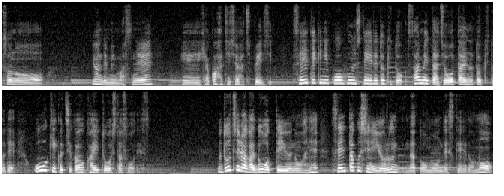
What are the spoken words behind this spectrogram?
その読んでみますね、えー、188ページ。性的に興奮している時と冷めた状態の時とで大きく違う回答をしたそうです。どちらがどうっていうのはね選択肢によるんだと思うんですけれども、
